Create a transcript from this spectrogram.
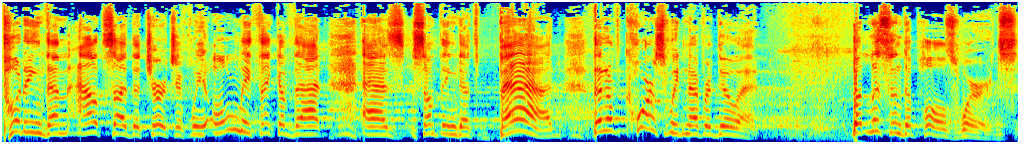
putting them outside the church, if we only think of that as something that's bad, then of course we'd never do it. But listen to Paul's words.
